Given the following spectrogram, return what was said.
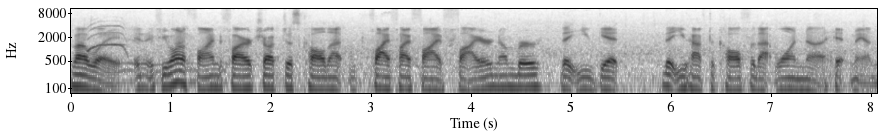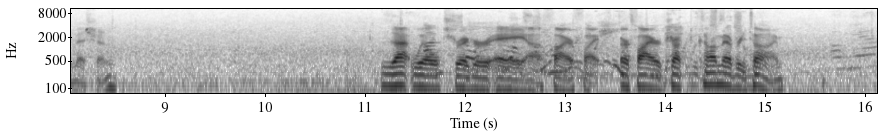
By the way, and if you want to find a fire truck, just call that 555 fire number that you get that you have to call for that one uh, hitman mission. That will trigger a uh, firefight or fire truck to come every time. Oh, yeah?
